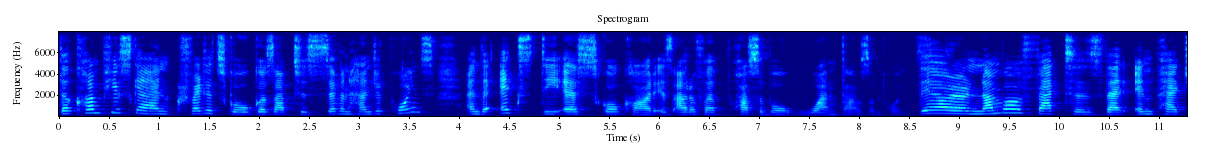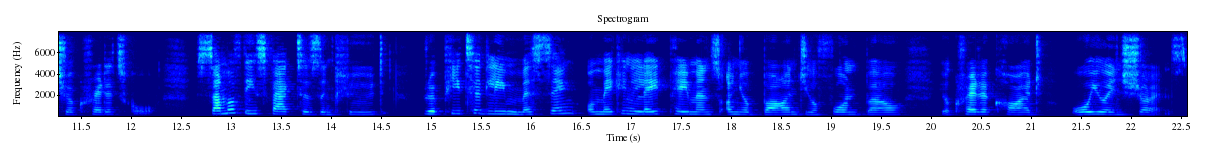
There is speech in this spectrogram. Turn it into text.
The CompuScan credit score goes up to 700 points, and the XDS scorecard is out of a possible 1000 points. There are a number of factors that impact your credit score. Some of these factors include repeatedly missing or making late payments on your bond, your phone bill, your credit card, or your insurance.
